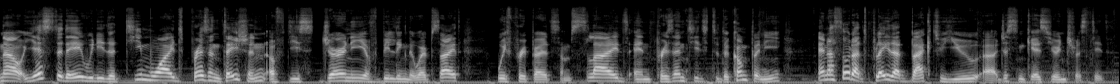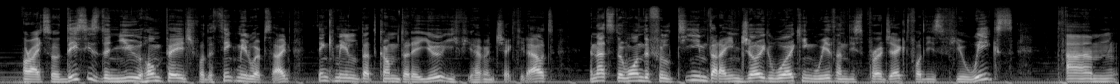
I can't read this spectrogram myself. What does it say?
Now, yesterday we did a team wide presentation of this journey of building the website. We've prepared some slides and presented to the company, and I thought I'd play that back to you uh, just in case you're interested. Alright, so this is the new homepage for the ThinkMill website, thinkmill.com.au if you haven't checked it out. And that's the wonderful team that I enjoyed working with on this project for these few weeks. Um,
